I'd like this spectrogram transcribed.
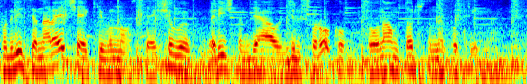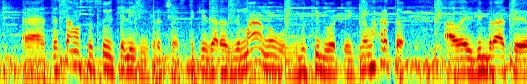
Подивіться на речі, які ви носите. Якщо ви річ не вдягали більше року, то вона вам точно не потрібна. Е, Те саме стосується літніх речей. Все таки зараз зима, ну викидувати їх не варто, але зібрати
